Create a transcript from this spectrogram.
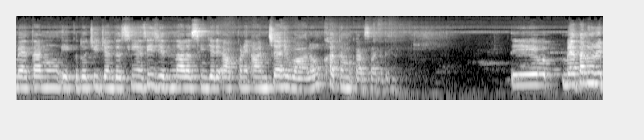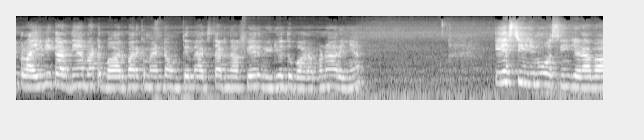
ਮੈਂ ਤੁਹਾਨੂੰ ਇੱਕ ਦੋ ਚੀਜ਼ਾਂ ਦੱਸੀਆਂ ਸੀ, ਜਿਹਦੇ ਨਾਲ ਅਸੀਂ ਜਿਹੜੇ ਆਪਣੇ ਅਣਚਾਹੇ ਵਾਲ ਆ, ਉਹ ਖਤਮ ਕਰ ਸਕਦੇ ਹਾਂ। ਤੇ ਮੈਂ ਤੁਹਾਨੂੰ ਰਿਪਲਾਈ ਵੀ ਕਰਦੀ ਆ ਬਟ ਬਾਰ-ਬਾਰ ਕਮੈਂਟ ਆਉਣ ਤੇ ਮੈਂ ਅੱਜ ਤੁਹਾਡੇ ਨਾਲ ਫੇਰ ਵੀਡੀਓ ਦੁਬਾਰਾ ਬਣਾ ਰਹੀ ਆ ਇਸ ਚੀਜ਼ ਨੂੰ ਅਸੀਂ ਜਿਹੜਾ ਵਾ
